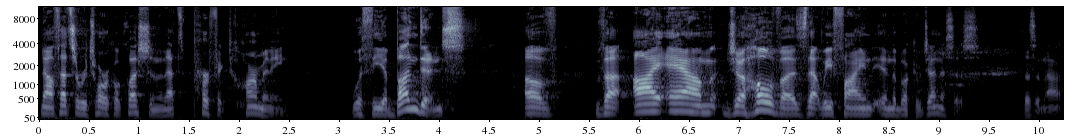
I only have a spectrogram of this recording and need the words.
Now, if that's a rhetorical question, then that's perfect harmony with the abundance of the I am Jehovah's that we find in the book of Genesis. Does it not?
